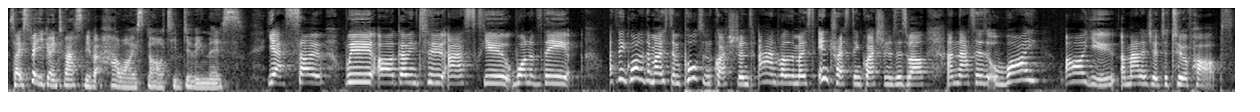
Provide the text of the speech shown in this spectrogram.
So I expect you're going to ask me about how I started doing this. Yes, so we are going to ask you one of the I think one of the most important questions and one of the most interesting questions as well, and that is why are you a manager to Two of Harps?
